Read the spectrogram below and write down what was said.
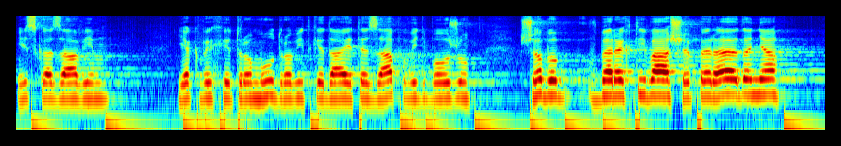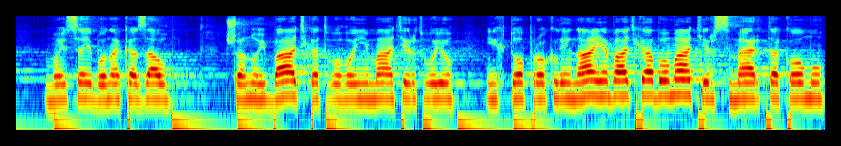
і сказав їм, як ви хитромудро відкидаєте заповідь Божу, щоб вберегти ваше передання. Мойсей бо наказав, шануй батька твого і матір твою, і хто проклинає батька або матір, смерть такому,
